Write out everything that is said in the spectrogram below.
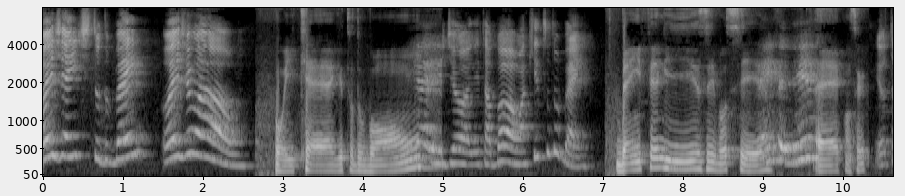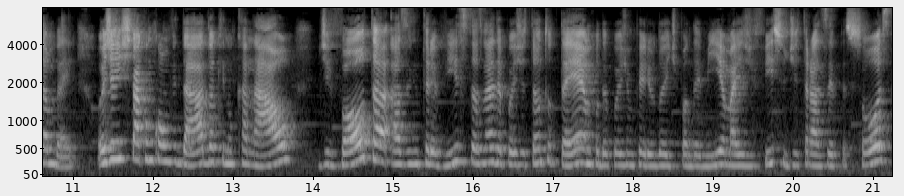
Oi, gente, tudo bem? Oi, João. Oi, Keg, tudo bom? E aí, Johnny, tá bom? Aqui tudo bem. Bem feliz, e você? Bem feliz? É, com certeza. Eu também. Hoje a gente tá com um convidado aqui no canal, de volta às entrevistas, né? Depois de tanto tempo, depois de um período aí de pandemia mais difícil de trazer pessoas.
